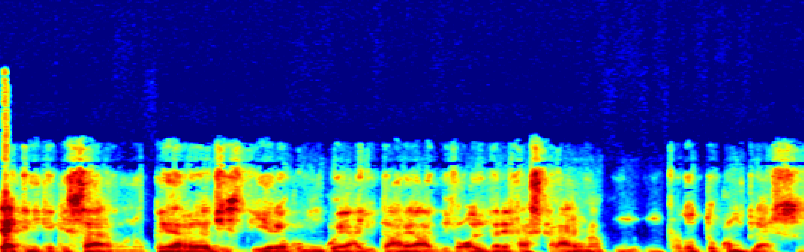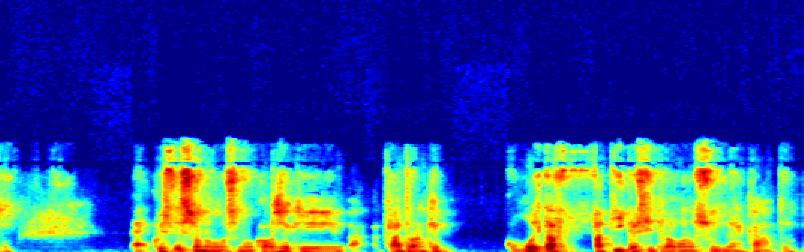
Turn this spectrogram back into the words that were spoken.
tecniche che servono per gestire o comunque aiutare a evolvere, far scalare una, un, un, prodotto complesso, eh, queste sono, sono, cose che, tra l'altro, anche con molta fatica si trovano sul mercato.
